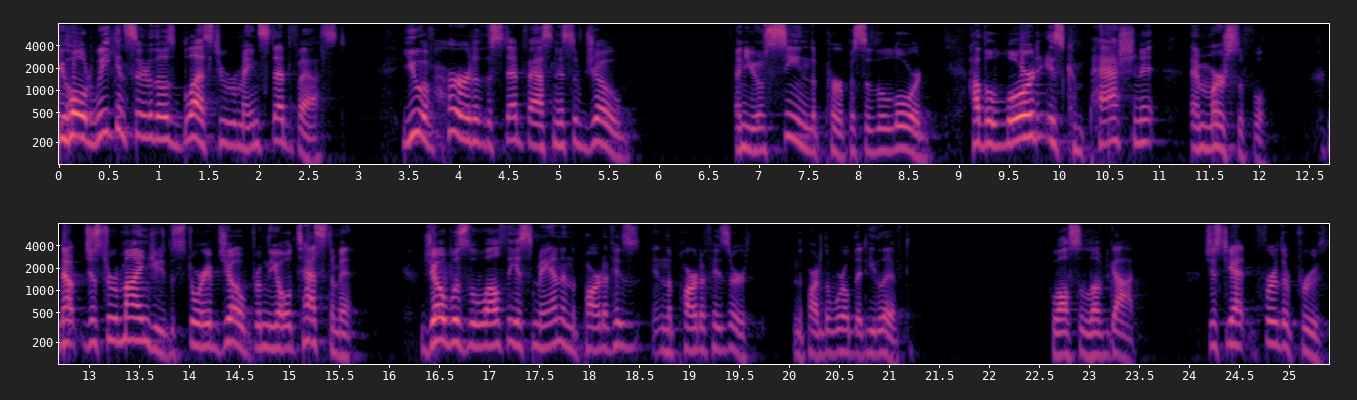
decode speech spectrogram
Behold, we consider those blessed who remain steadfast. You have heard of the steadfastness of Job, and you have seen the purpose of the Lord, how the Lord is compassionate and merciful. Now, just to remind you, the story of Job from the Old Testament. Job was the wealthiest man in the part of his, in the part of his earth, in the part of the world that he lived, who also loved God. Just yet further proof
